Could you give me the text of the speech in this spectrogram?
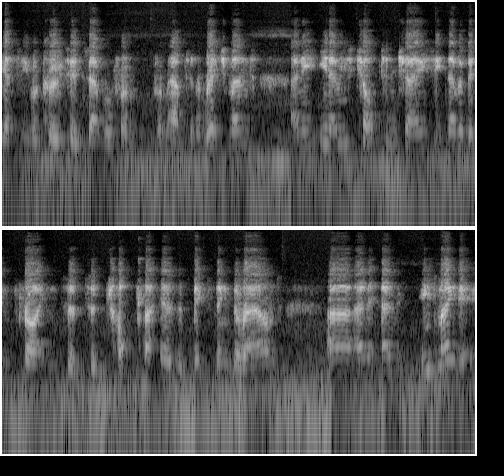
yes, he recruited several from from Hampton and Richmond, and he you know he's chopped and changed. He's never been frightened to, to drop players and mix things around, uh, and and he's made it.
